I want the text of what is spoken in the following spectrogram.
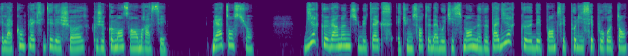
est la complexité des choses que je commence à embrasser. Mais attention, dire que Vernon Subutex est une sorte d'aboutissement ne veut pas dire que Despentes s'est polissée pour autant.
